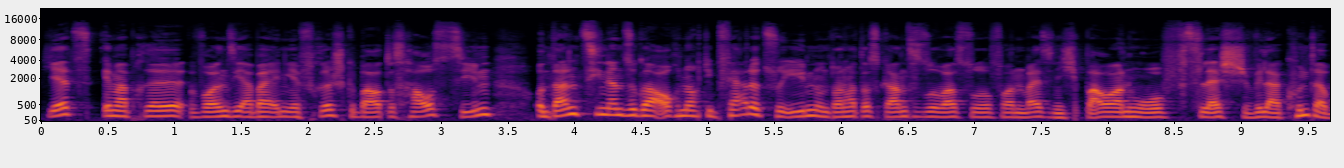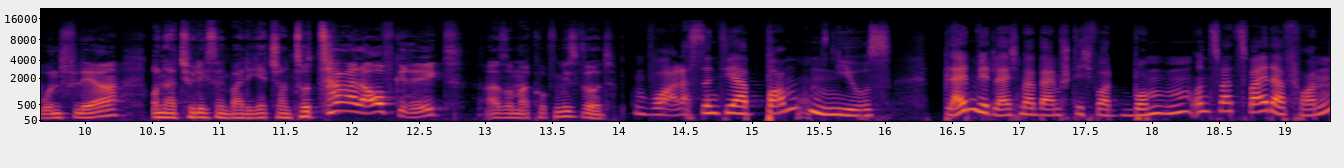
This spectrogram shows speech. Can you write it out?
Jetzt im April wollen sie aber in ihr frisch gebautes Haus ziehen. Und dann ziehen dann sogar auch noch die Pferde zu ihnen. Und dann hat das Ganze sowas so von, weiß ich nicht, Bauernhof slash Villa Kunterbund Flair. Und natürlich sind beide jetzt schon total aufgeregt. Also mal gucken, wie es wird. Boah, das sind ja Bomben-News. Bleiben wir gleich mal beim Stichwort Bomben. Und zwar zwei davon.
